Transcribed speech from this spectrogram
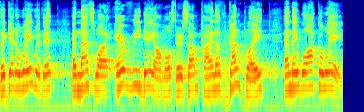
they get away with it, and that's why every day almost there's some kind of gunplay, and they walk away.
